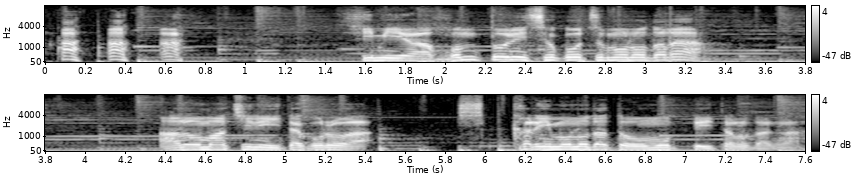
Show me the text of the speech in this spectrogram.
君は本当に粗骨者だな。あの町にいた頃はしっかり者だと思っていたのだが。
